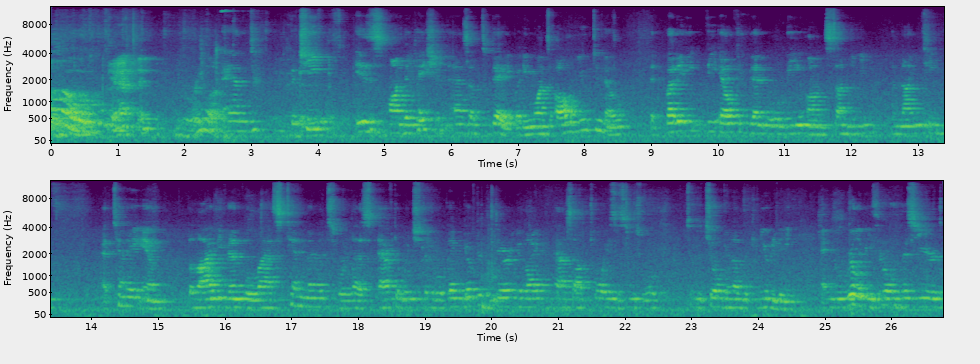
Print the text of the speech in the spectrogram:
Oh. Yeah. And the chief is on vacation as of today, but he wants all of you to know that Buddy the Elk event will be on Sunday, the nineteenth, at ten AM. The live event will last ten minutes or less, after which they will then go to the Dairy Delight and pass out toys as usual to the children of the community. And you'll really be thrilled this year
